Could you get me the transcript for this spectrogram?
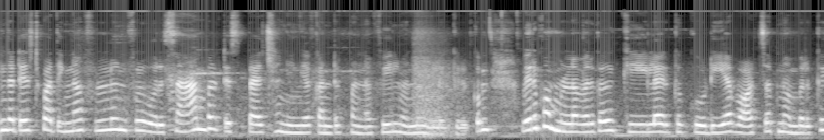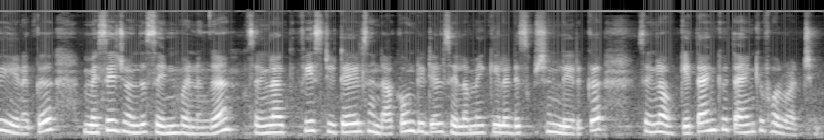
இந்த டெஸ்ட் பார்த்திங்கன்னா ஃபுல் அண்ட் ஃபுல் ஒரு சாம்பிள் டெஸ்ட் பேட்சை நீங்கள் கண்டக்ட் பண்ண ஃபீல் வந்து உங்களுக்கு உங்களுக்கு இருக்கும். விருப்பம் உள்ளவர்கள் கீழே இருக்கக்கூடிய வாட்ஸ்அப் நம்பருக்கு எனக்கு மெசேஜ் வந்து சென்ட் பண்ணுங்கள் சரிங்களா? Fees details and account details எல்லாமே கீழே டிஸ்கிரிப்ஷனில் இருக்குது சரிங்களா? ஓகே தேங்க்யூ தேங்க்யூ ஃபார் வாட்சிங்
